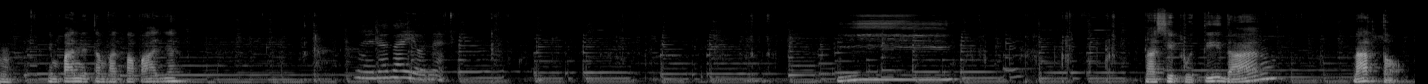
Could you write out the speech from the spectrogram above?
Hmm, Simpan di tempat papa aja. Nasi putih dan Nato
